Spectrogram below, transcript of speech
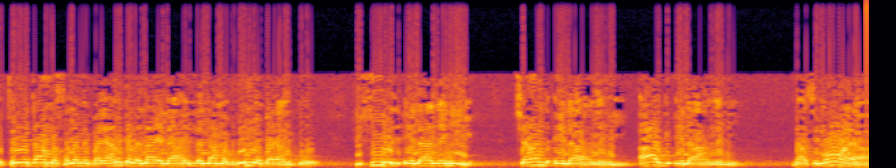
چې ته دا مسله مې بیان کړه لا اله الا الله مفهوم مې بیان کو چې سورج الہ نہیں چاند الہ نہیں آگ الہ نہیں دا سمو آیا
